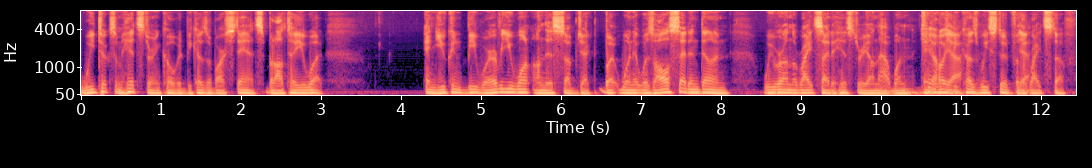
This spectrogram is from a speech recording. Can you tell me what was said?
We took some hits during COVID because of our stance, but I'll tell you what, and you can be wherever you want on this subject. But when it was all said and done, we were on the right side of history on that one. And oh, it Oh, was yeah. because we stood for Yeah. the right stuff.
